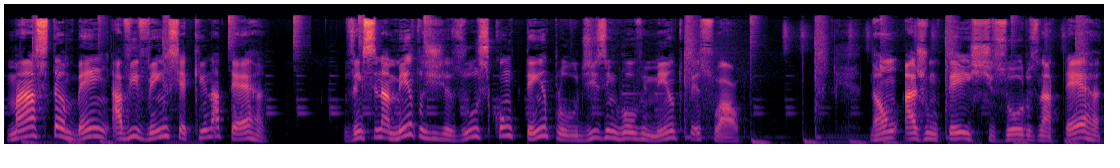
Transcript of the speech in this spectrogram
mas também a vivência aqui na terra. Os ensinamentos de Jesus contemplam o desenvolvimento pessoal. Não ajunteis tesouros na terra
